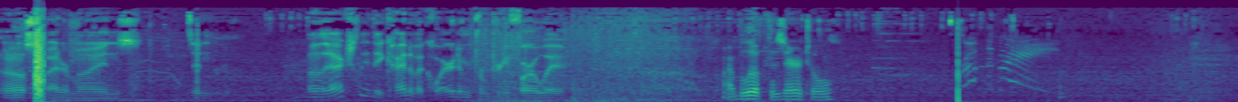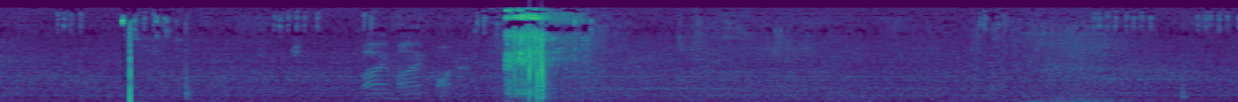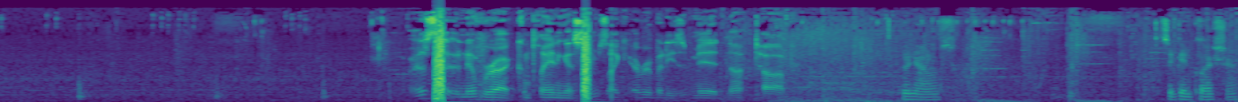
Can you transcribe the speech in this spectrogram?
Oh, spider mines didn't. Oh, they actually they kind of acquired him from pretty far away. I blew up the Zeratul. From the grave. By my honor. Why is the Anub'arak complaining? It seems like everybody's mid, not top. Who knows? It's a good question.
